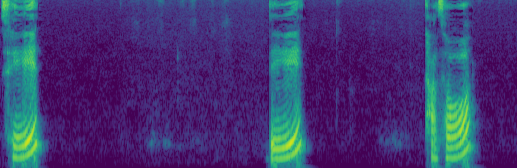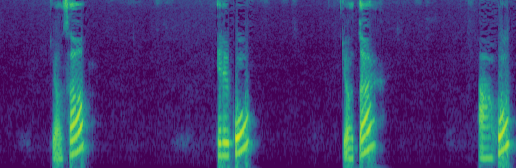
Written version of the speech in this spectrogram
셋, 넷, 다섯, 여섯, 일곱, 여덟, 아홉,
